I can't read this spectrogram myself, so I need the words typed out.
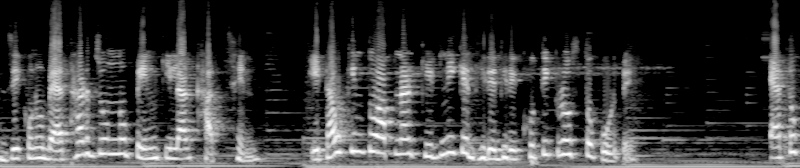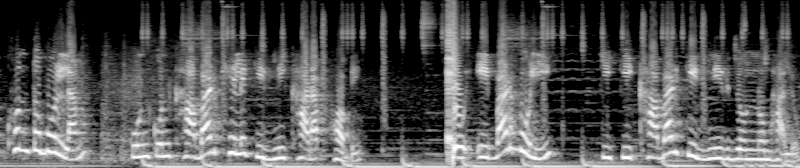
যে কোনো ব্যথার জন্য পেন কিলার খাচ্ছেন। এটাও কিন্তু আপনার কিডনিকে ধীরে ধীরে ক্ষতিগ্রস্ত করবে। এতক্ষণ তো বললাম, কোন কোন খাবার খেলে কিডনি খারাপ হবে। তো এবার বলি, কি কি খাবার কিডনির জন্য ভালো?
